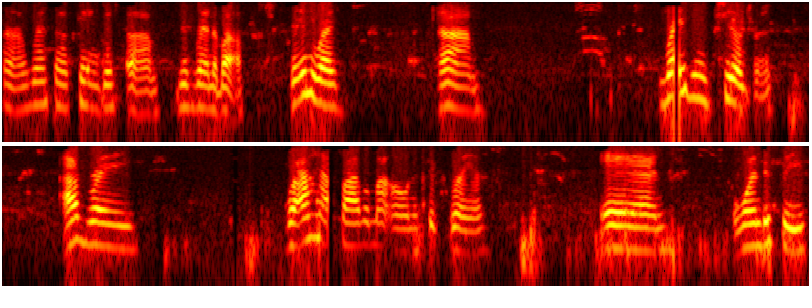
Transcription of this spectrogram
uh, grandson's king just um, just ran the ball. But anyway, um, raising children. I've raised. Well, I have five of my own and six grands and one deceased,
